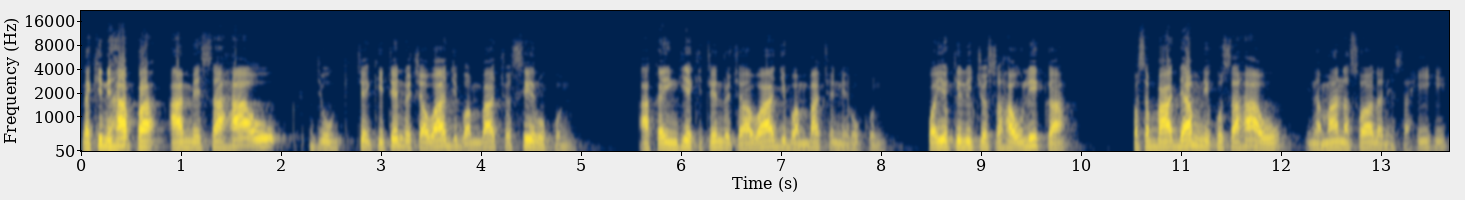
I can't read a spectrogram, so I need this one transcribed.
Lakini hapa amesahau kitendo cha wajibu ambacho si rukun. Akaingia kitendo cha wajibu ambacho ni rukun. Kwa hiyo kilichosahaulika kwa sababu adamu ni kusahau ina maana swala ni sahihi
